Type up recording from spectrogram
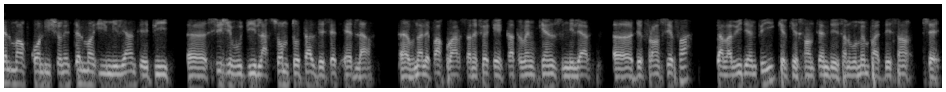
tellement conditionnée, tellement humiliante. Et puis, euh, si je vous dis la somme totale de cette aide-là, euh, vous n'allez pas croire, ça ne fait que 95 milliards euh, de francs CFA dans la vie d'un pays, quelques centaines de, ça ne vaut même pas 200. C'est,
